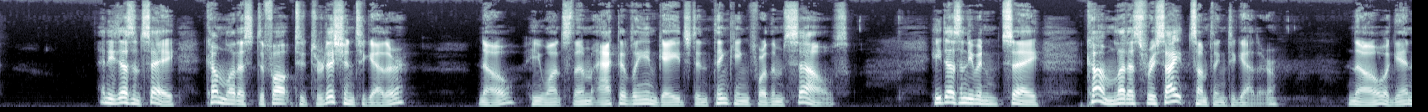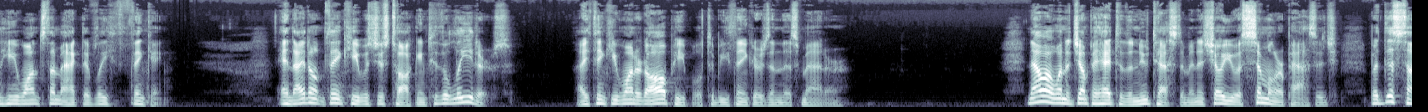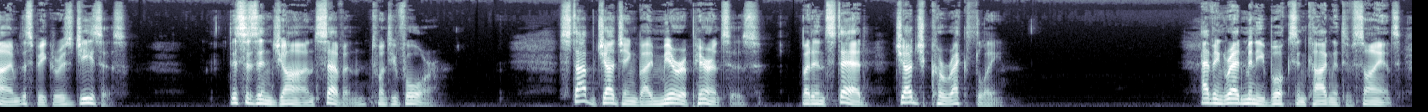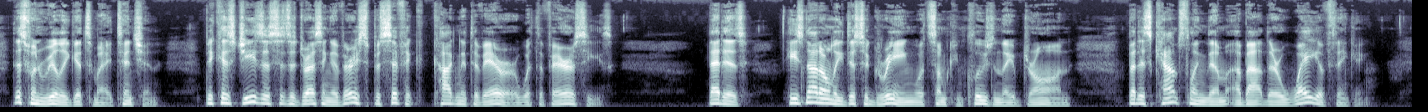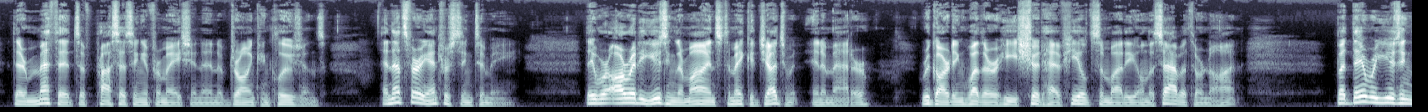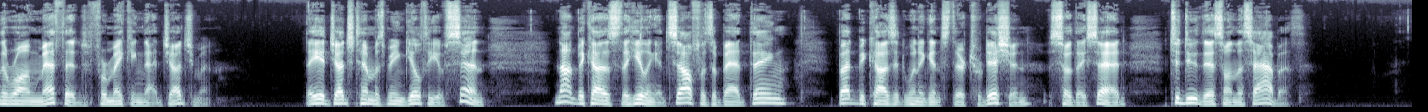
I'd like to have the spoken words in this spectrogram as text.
And he doesn't say, Come, let us default to tradition together. No, he wants them actively engaged in thinking for themselves. He doesn't even say, Come, let us recite something together. No, again, he wants them actively thinking. And I don't think he was just talking to the leaders. I think he wanted all people to be thinkers in this matter. Now I want to jump ahead to the New Testament and show you a similar passage, but this time the speaker is Jesus. This is in John 7:24. Stop judging by mere appearances, but instead judge correctly. Having read many books in cognitive science, this one really gets my attention because Jesus is addressing a very specific cognitive error with the Pharisees. That is, he's not only disagreeing with some conclusion they've drawn, but is counseling them about their way of thinking, their methods of processing information and of drawing conclusions. And that's very interesting to me. They were already using their minds to make a judgment in a matter regarding whether he should have healed somebody on the Sabbath or not, but they were using the wrong method for making that judgment. They had judged him as being guilty of sin, not because the healing itself was a bad thing, but because it went against their tradition, so they said, to do this on the Sabbath.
